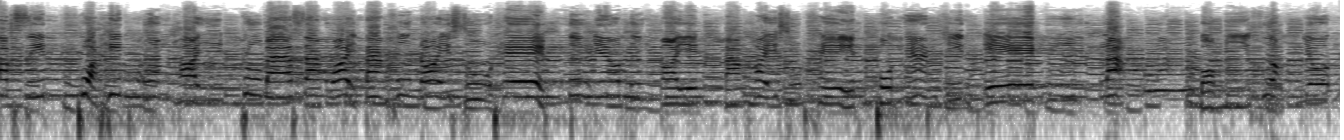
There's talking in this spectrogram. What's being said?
ศักดิ์สิทธิ์พวทิศเมืองไทยครูบาสร้างไว้ตั้งขึ้นโดยสู่เทพ ตึงแงวตึงก่อยต่างห้อยสุดเขตผลงานคิดเอกละบ่มีเครื่องยนต์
